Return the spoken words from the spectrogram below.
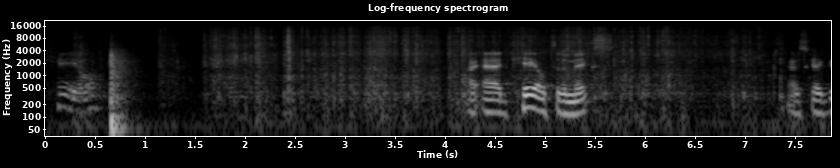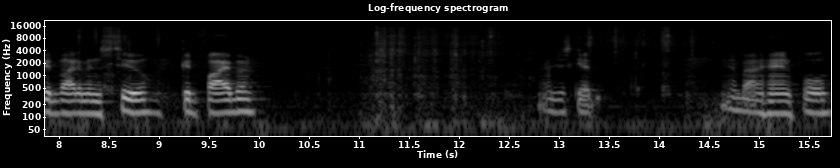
kale. I add kale to the mix. That's got good vitamins too, good fiber. I just get about a handful.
